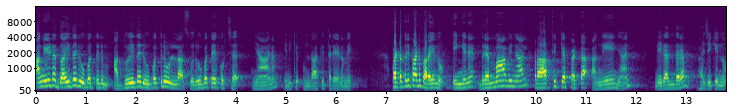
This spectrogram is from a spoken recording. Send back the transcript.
അങ്ങയുടെ ദ്വൈത രൂപത്തിലും അദ്വൈത രൂപത്തിലുമുള്ള സ്വരൂപത്തെക്കുറിച്ച് ജ്ഞാനം എനിക്ക് ഉണ്ടാക്കിത്തരണമേ. പട്ടത്തിരിപ്പാട് പറയുന്നു ഇങ്ങനെ ബ്രഹ്മാവിനാൽ പ്രാർത്ഥിക്കപ്പെട്ട അങ്ങയെ ഞാൻ നിരന്തരം ഭജിക്കുന്നു.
